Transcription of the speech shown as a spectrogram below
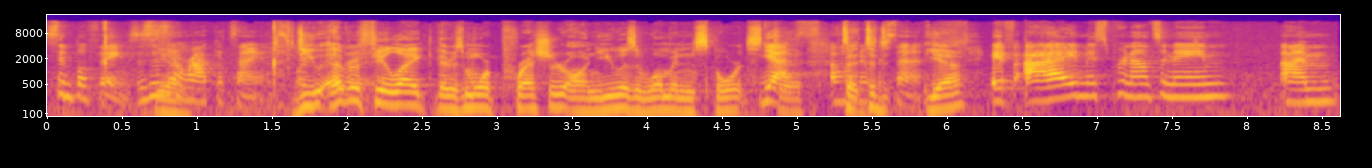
Simple things. This isn't Yeah. rocket science. Do you ever feel like there's more pressure on you as a woman in sports? Yes, to, 100%. yeah. If I mispronounce a name, I'm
